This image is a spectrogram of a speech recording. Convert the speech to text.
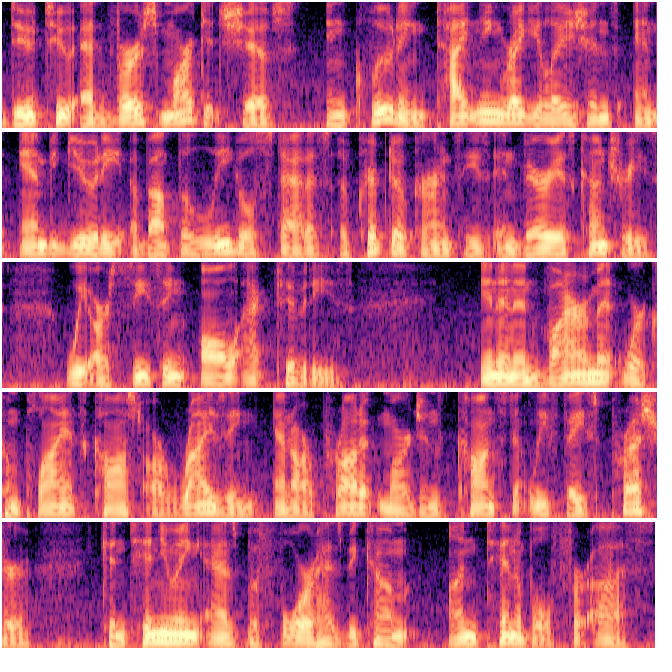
Due to adverse market shifts, including tightening regulations and ambiguity about the legal status of cryptocurrencies in various countries, we are ceasing all activities. In an environment where compliance costs are rising and our product margins constantly face pressure, continuing as before has become untenable for us.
